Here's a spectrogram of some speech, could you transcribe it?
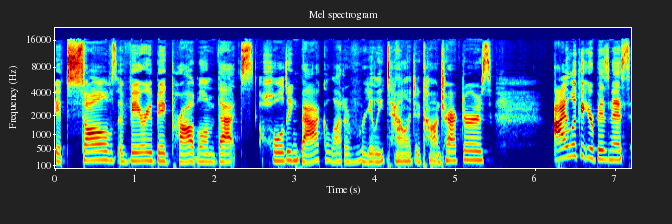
It solves a very big problem that's holding back a lot of really talented contractors. I look at your business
